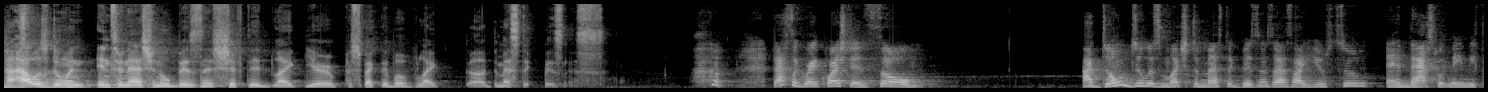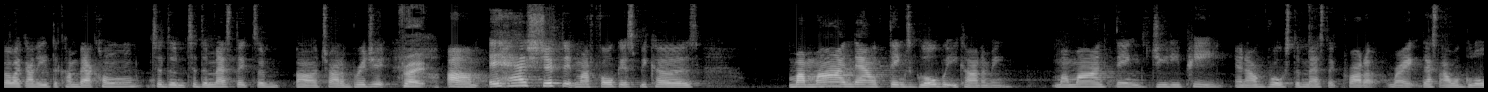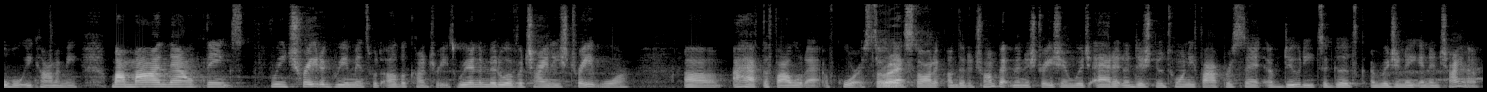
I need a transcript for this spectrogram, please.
How has doing international business shifted like your perspective of like uh, domestic business? That's a great question. So I don't do as much domestic business as I used to, and that's what made me feel like I need to come back home to the to domestic to uh, try to bridge it. Right. Um, it has shifted my focus because my mind now thinks global economy. My mind thinks GDP and our gross domestic product, right? That's our global economy. My mind now thinks free trade agreements with other countries. We're in the middle of a Chinese trade war. Uh, I have to follow that, of course. So Right. that started under the Trump administration, which added an additional 25% of duty to goods originating in China.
